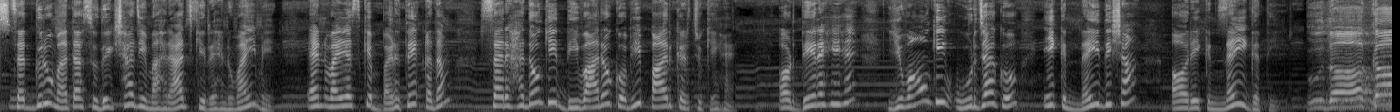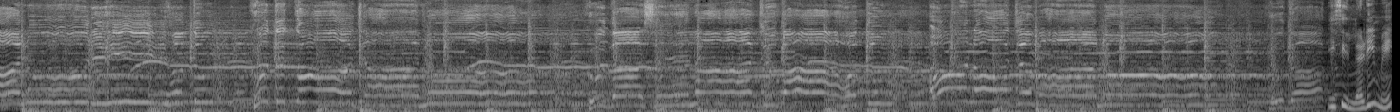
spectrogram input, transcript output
सदगुरु माता सुदीक्षा जी महाराज की रहनुमाई में एनवाईएस के बढ़ते कदम सरहदों की दीवारों को भी पार कर चुके हैं और दे रहे हैं युवाओं की ऊर्जा को एक नई दिशा और एक नई गति। खुदा का लड़ी में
